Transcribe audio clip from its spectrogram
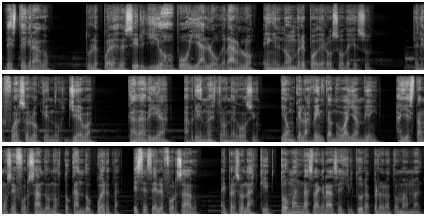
de este grado. Tú le puedes decir, yo voy a lograrlo en el nombre poderoso de Jesús. El esfuerzo es lo que nos lleva cada día a abrir nuestro negocio. Y aunque las ventas no vayan bien, ahí estamos esforzándonos, tocando puertas. Ese es el esforzado. Hay personas que toman la Sagrada Escritura, pero la toman mal.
